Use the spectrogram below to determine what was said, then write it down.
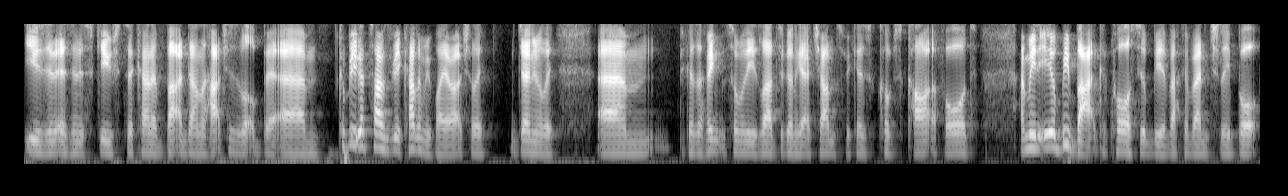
using it as an excuse to kind of batten down the hatches a little bit. Um, could be a good time to be academy player, actually, genuinely, um, because I think some of these lads are going to get a chance because clubs can't afford. I mean, it'll be back, of course, it'll be back eventually, but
